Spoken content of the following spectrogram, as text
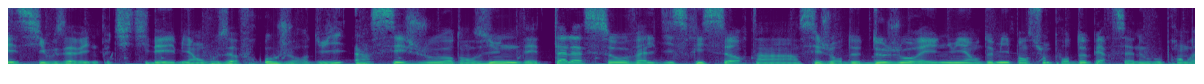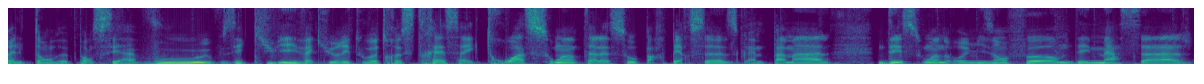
Et si vous avez une petite idée, eh bien on vous offre aujourd'hui un séjour dans une des Thalasso Valdis Resort, un séjour de deux jours et une nuit en demi-pension pour deux personnes où vous prendrez le temps de penser à vous, vous évacuerez tout votre stress avec trois soins Thalasso par personne, c'est quand même pas mal, des soins de remise en forme, des massages,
